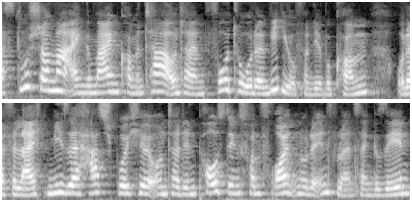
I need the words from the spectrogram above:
Hast du schon mal einen gemeinen Kommentar unter einem Foto oder Video von dir bekommen oder vielleicht miese Hasssprüche unter den Postings von Freunden oder Influencern gesehen?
